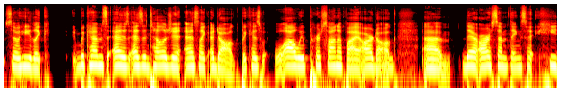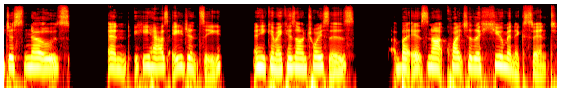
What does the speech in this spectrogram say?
so he like becomes as as intelligent as like a dog because while we personify our dog, um, there are some things that he just knows, and he has agency. and he can make his own choices, but it's not quite to the human extent.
